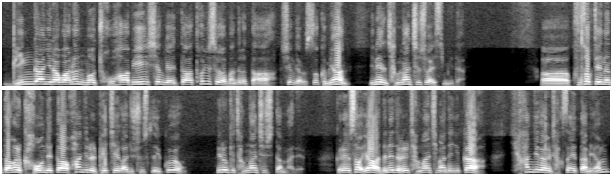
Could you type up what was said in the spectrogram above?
민간이라고 하는 뭐 조합이 시행자였다, 토지소유가 만들었다, 시행자로서 그러면 이는 장난칠 수가 있습니다. 어, 구석재 있는 땅을 가운데다 환지를 배치해 가지고 줄 수도 있고요. 이렇게 장난칠 수 있단 말이에요. 그래서 야 너네들 장난치면 안 되니까 한지각을 작성했다면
